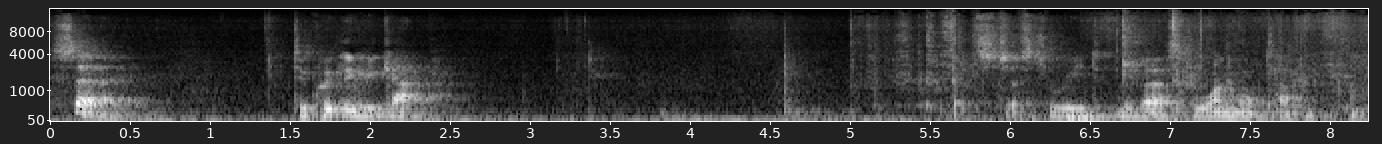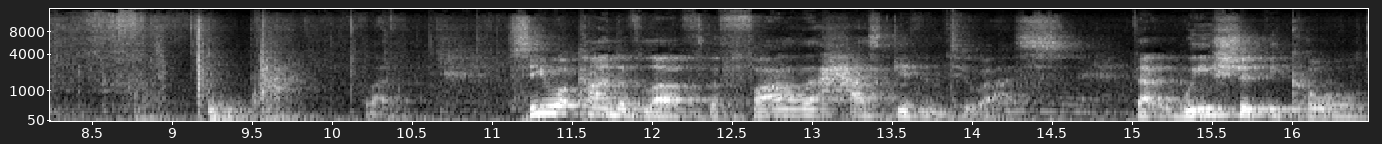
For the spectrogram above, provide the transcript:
So, to quickly recap, let's just read the verse one more time. See what kind of love the Father has given to us, that we should be called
